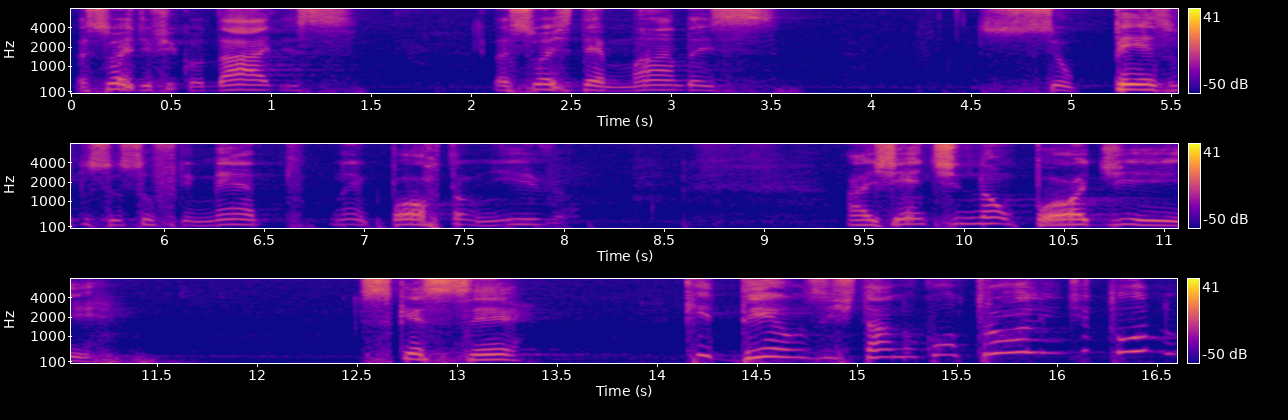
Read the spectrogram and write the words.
das suas dificuldades, das suas demandas, do seu peso, do seu sofrimento, não importa o nível, a gente não pode esquecer que Deus está no controle de tudo.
